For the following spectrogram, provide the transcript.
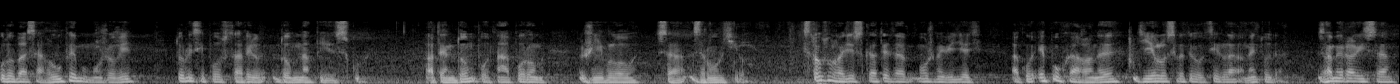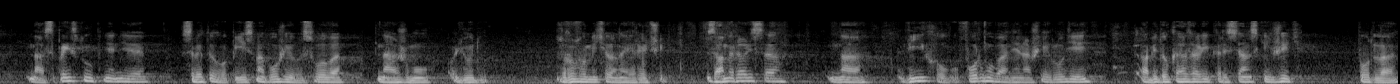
podobá sa hlúpemu mužovi, ktorý si postavil dom na piesku a ten dom pod náporom živlov sa zrútil. Z tohto hľadiska teda môžeme vidieť ako epochálne dielo svätého Cyrila a Metoda. Zamerali sa na sprístupnenie svätého písma Božieho slova nášmu ľudu. Zrozumiteľnej reči. Zamerali sa na výchovu, formovanie našich ľudí, aby dokázali kresťansky žiť podľa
